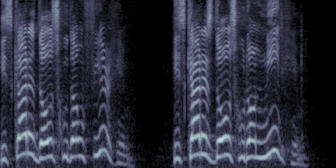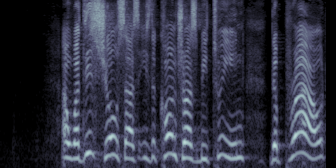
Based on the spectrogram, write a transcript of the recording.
He scatters those who don't fear him. He scatters those who don't need him. And what this shows us is the contrast between the proud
